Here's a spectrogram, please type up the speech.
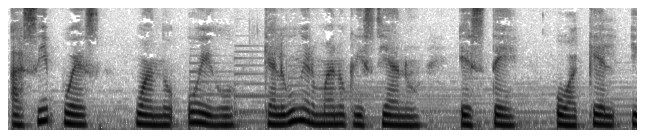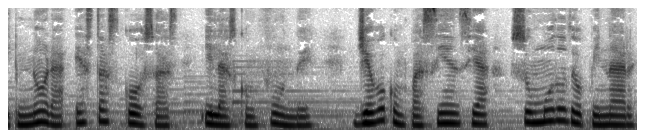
Así pues, cuando oigo que algún hermano cristiano esté o aquel ignora estas cosas y las confunde, llevo con paciencia su modo de opinar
